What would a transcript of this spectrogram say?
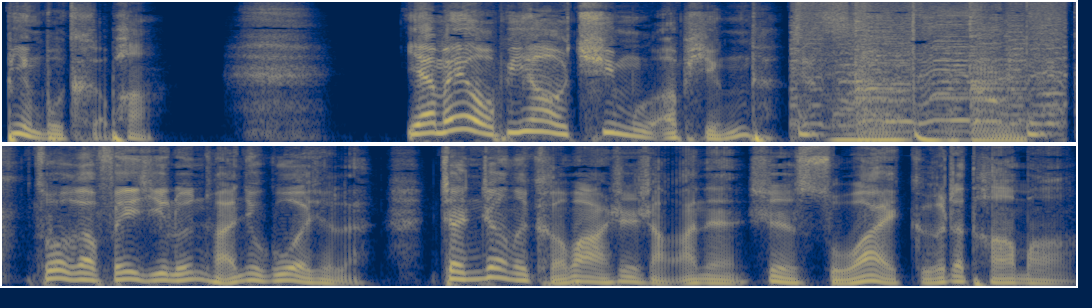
并不可怕，也没有必要去抹平它。坐个飞机、轮船就过去了。真正的可怕是啥呢？是所爱隔着他妈。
